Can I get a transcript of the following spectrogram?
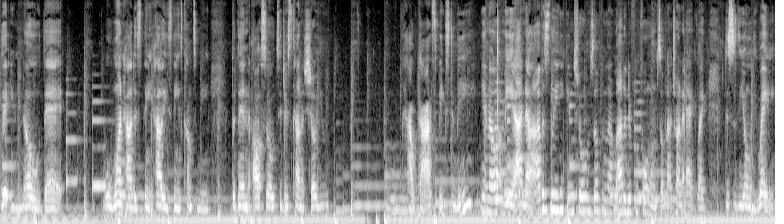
let you know that well one how this thing how these things come to me, but then also to just kind of show you how God speaks to me. You know, I mean, I now obviously He can show Himself in a lot of different forms. So I'm not trying to act like this is the only way.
